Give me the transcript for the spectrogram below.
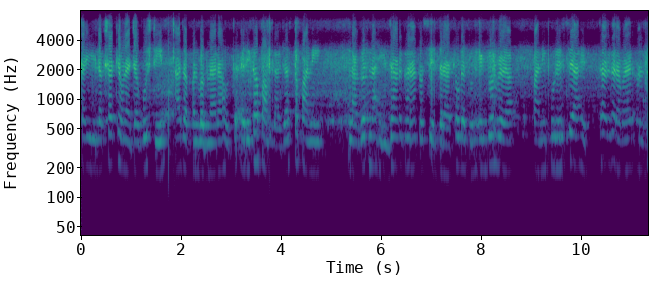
काही लक्षात ठेवण्याच्या गोष्टी आज आपण बघणार आहोत. एरिका पामला जास्त पाणी लागत नाही. झाड घरात असेल तर आठवड्यातून एक दोन वेळा पाणी पुरेसे आहेत. झाड घराबाहेर अर्ध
